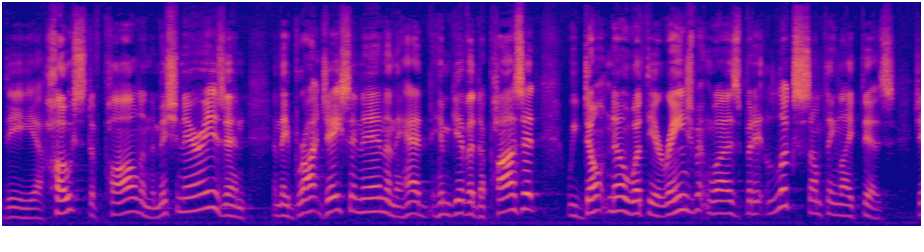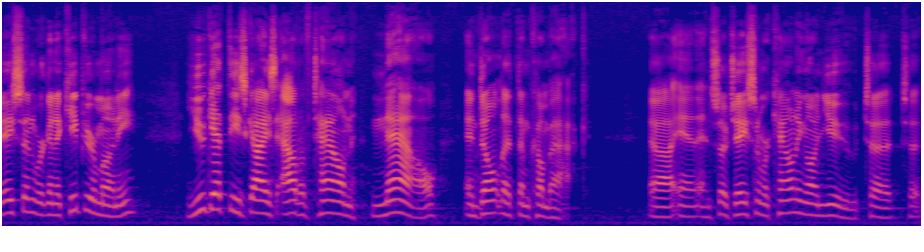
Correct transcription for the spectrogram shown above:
the host of Paul and the missionaries. And, and they brought Jason in and they had him give a deposit. We don't know what the arrangement was, but it looks something like this Jason, we're going to keep your money. You get these guys out of town now and don't let them come back. Uh, and, and so, Jason, we're counting on you to, to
